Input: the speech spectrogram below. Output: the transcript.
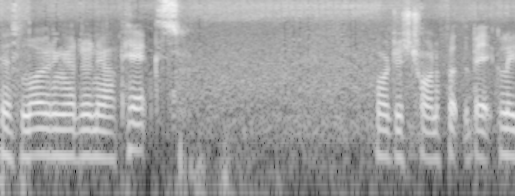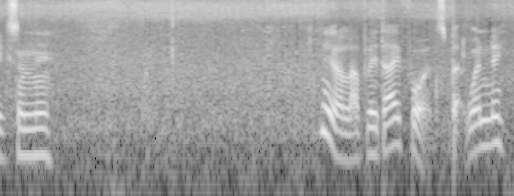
Just loading it in our packs. Or just trying to fit the back legs in there. Yeah, a lovely day for it. It's a bit windy.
